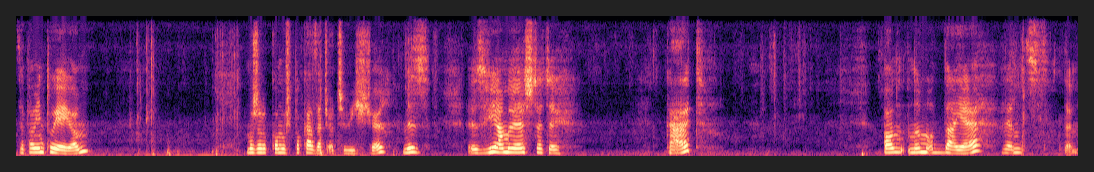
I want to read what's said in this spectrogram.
Zapamiętuję ją. Możemy komuś pokazać oczywiście. My z, zwijamy jeszcze tych kart. On nam oddaje, więc ten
